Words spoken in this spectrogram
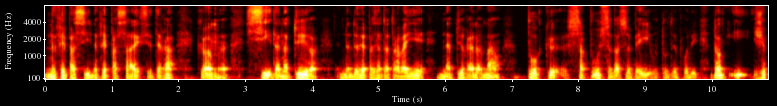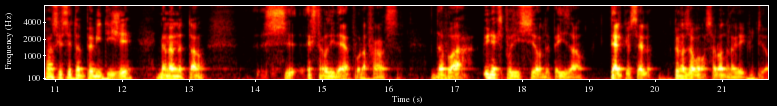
Ne fais pas ci, ne fais pas ça, etc. Comme si la nature ne devait pas être travaillée naturellement pour que ça pousse dans ce pays où tout est produit. Donc je pense que c'est un peu mitigé, mais en même temps, c'est extraordinaire pour la France d'avoir une exposition de paysans telle que celle que nous avons au Salon de l'agriculture.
